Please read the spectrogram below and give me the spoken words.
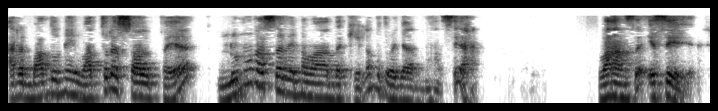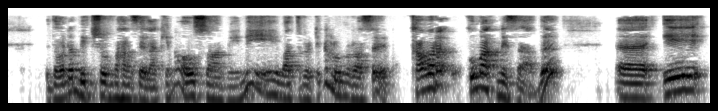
අර බඳුනේ වතුර ස්වල්පය ලුණු රස වෙනවාද කියලා බුදුරජාණන් වහන්සේ අහනවා. වහන්සේ එසේය. එතකොට භික්ෂුන් වහන්සේලා කියනවා ඔව් ස්වාමීනි මේ වතුර ටික ලුණු රස වෙනවා. කවර කුමක් නිසාද? ඒ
